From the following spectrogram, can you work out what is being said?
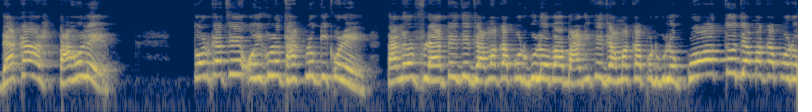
দেখাস, তাহলে। তোর কাছে ওইগুলো থাকল কি করে? তাহলে ওর ফ্ল্যাটে যে জামা কাপড়গুলো বা বাড়িতে জামা কাপড়গুলো কত জামা কাপড়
